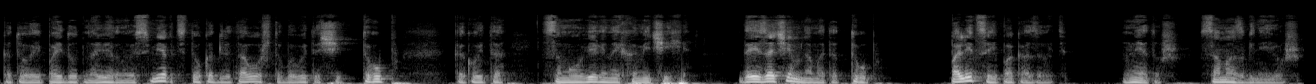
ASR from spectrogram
которые пойдут на верную смерть только для того, чтобы вытащить труп какой-то самоуверенной хомячихи. Да и зачем нам этот труп? Полиции показывать? Нет уж, сама сгниешь.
